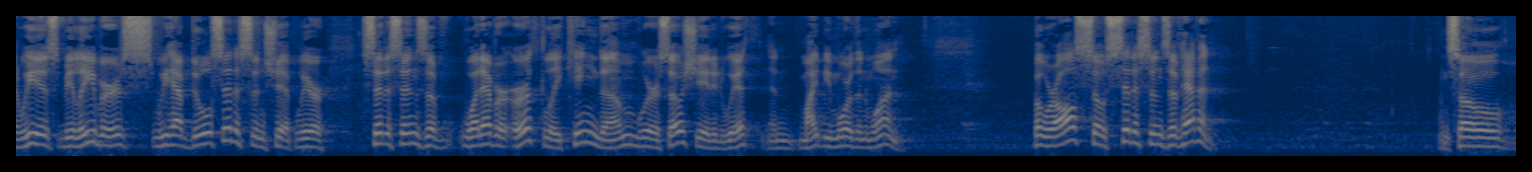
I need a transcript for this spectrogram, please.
And we as believers, we have dual citizenship. We are citizens of whatever earthly kingdom we're associated with, and might be more than one. But we're also citizens of heaven. And so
